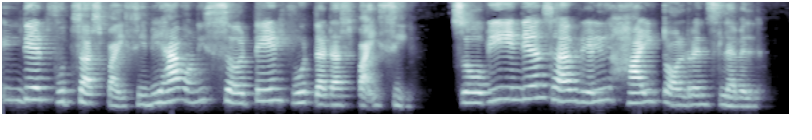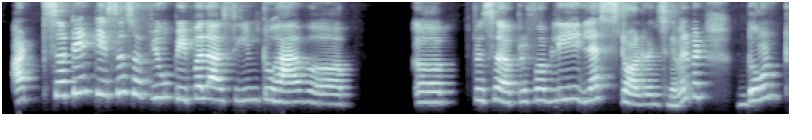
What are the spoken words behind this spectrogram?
Indian foods are spicy. We have only certain food that are spicy. So we Indians have really high tolerance level. At certain cases, a few people are seem to have uh, uh, uh, preferably less tolerance level, but don't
